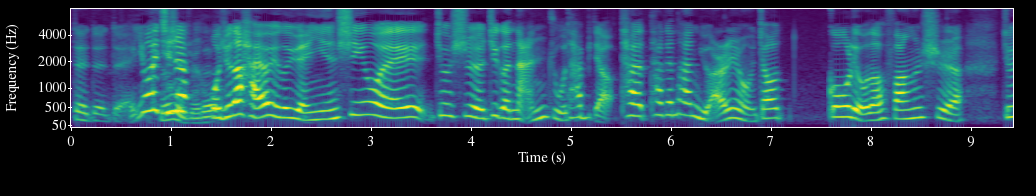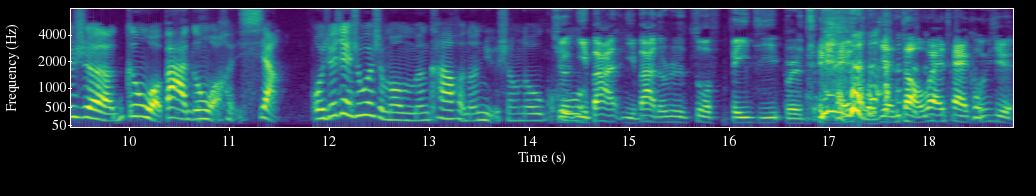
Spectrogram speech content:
对对对，因为其实我觉得我觉得还有一个原因，是因为就是这个男主他比较他他跟他女儿那种交沟流的方式，就是跟我爸跟我很像。我觉得这也是为什么我们看到很多女生都哭。就你爸，你爸都是坐飞机，不是开火箭到 外太空去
